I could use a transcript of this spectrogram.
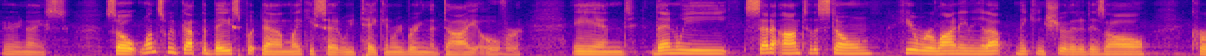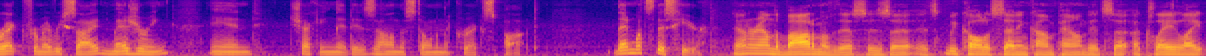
Very nice. So once we've got the base put down, like you said, we take and we bring the die over. And then we set it onto the stone. Here we're lining it up, making sure that it is all correct from every side, measuring and checking that it is on the stone in the correct spot. Then what's this here? Down around the bottom of this is a, it's we call a setting compound. It's a, a clay-like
